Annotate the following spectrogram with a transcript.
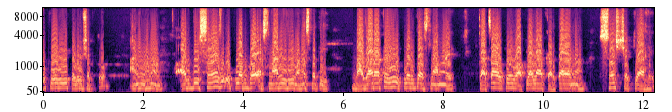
उपयोगी पडू शकतो. आणि म्हणून अगदी सहज उपलब्ध असणारी ही वनस्पती बाजारातही उपलब्ध असल्यामुळे त्याचा उपयोग आपल्याला करता येणं सहज शक्य आहे.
